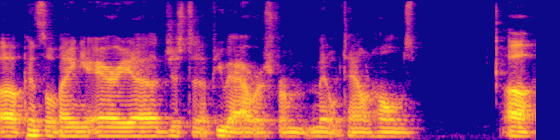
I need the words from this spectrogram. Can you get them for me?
uh, Pennsylvania area, just a few hours from Middletown Homes. Uh,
